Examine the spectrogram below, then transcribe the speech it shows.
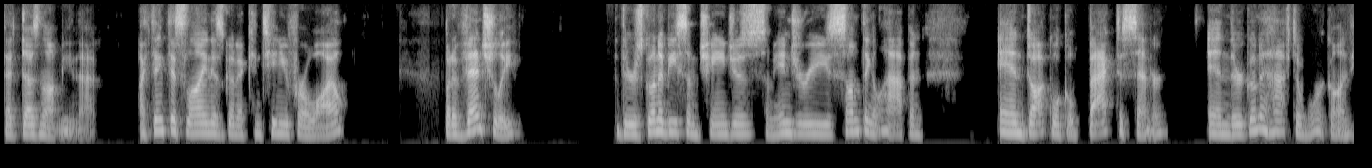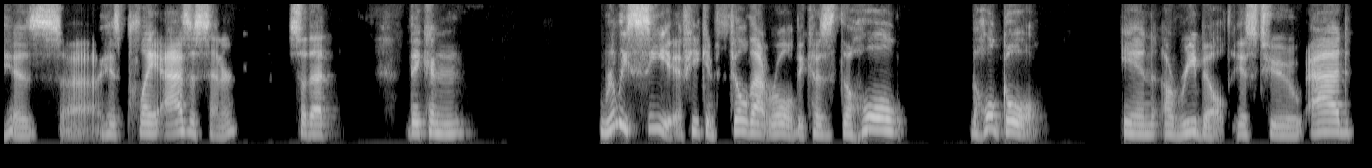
That does not mean that. I think this line is going to continue for a while, but eventually there's going to be some changes, some injuries, something will happen, and Dach will go back to center, and they're going to have to work on his uh, his play as a center so that they can really see if he can fill that role because the whole the whole goal in a rebuild is to add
